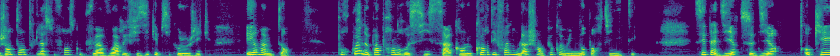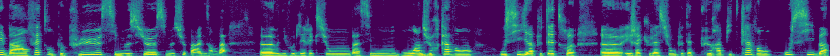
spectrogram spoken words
j'entends toute la souffrance que vous pouvez avoir, et physique et psychologique. Et en même temps, pourquoi ne pas prendre aussi ça quand le corps, des fois, nous lâche un peu comme une opportunité? C'est-à-dire de se dire, ok, ben en fait, on peut plus, si monsieur, si monsieur, par exemple, bah, euh, au niveau de l'érection, bah, c'est moins dur qu'avant, ou s'il y a peut-être euh, éjaculation peut-être plus rapide qu'avant, ou si bah,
